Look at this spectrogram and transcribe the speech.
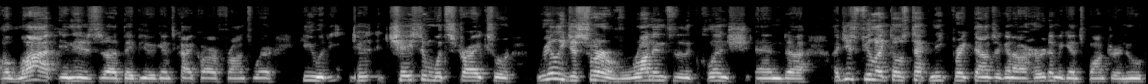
a lot in his uh, debut against Kai Kara-France, where he would chase him with strikes or really just sort of run into the clinch. And uh, I just feel like those technique breakdowns are going to hurt him against Bontorin, who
